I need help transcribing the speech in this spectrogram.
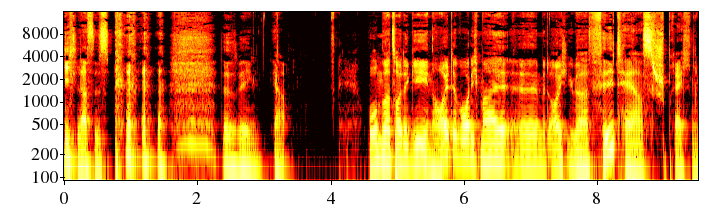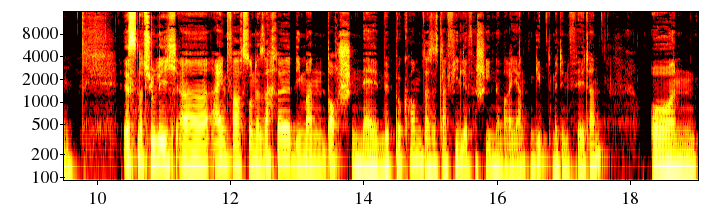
ich lasse es. Deswegen, ja. Worum soll es heute gehen? Heute wollte ich mal äh, mit euch über Filters sprechen. Ist natürlich äh, einfach so eine Sache, die man doch schnell mitbekommt, dass es da viele verschiedene Varianten gibt mit den Filtern. Und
